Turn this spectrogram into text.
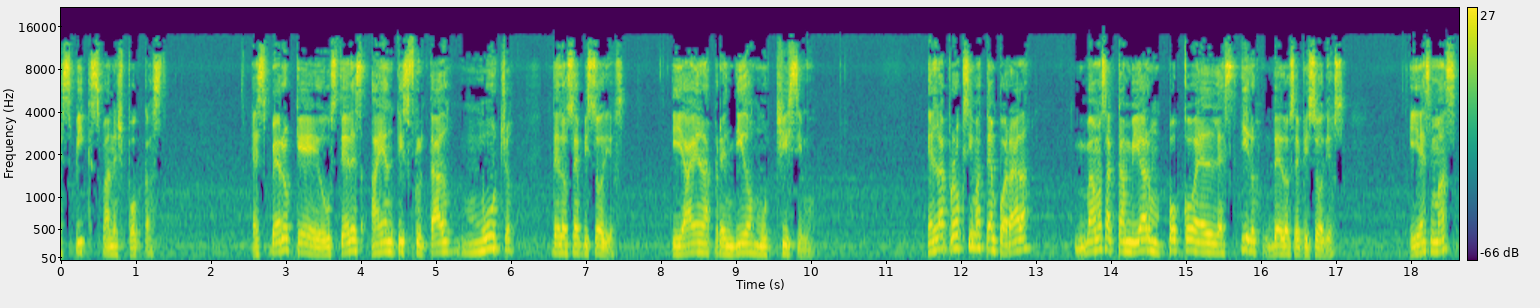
Speak Spanish Podcast. Espero que ustedes hayan disfrutado mucho de los episodios y hayan aprendido muchísimo. En la próxima temporada vamos a cambiar un poco el estilo de los episodios. Y es más,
